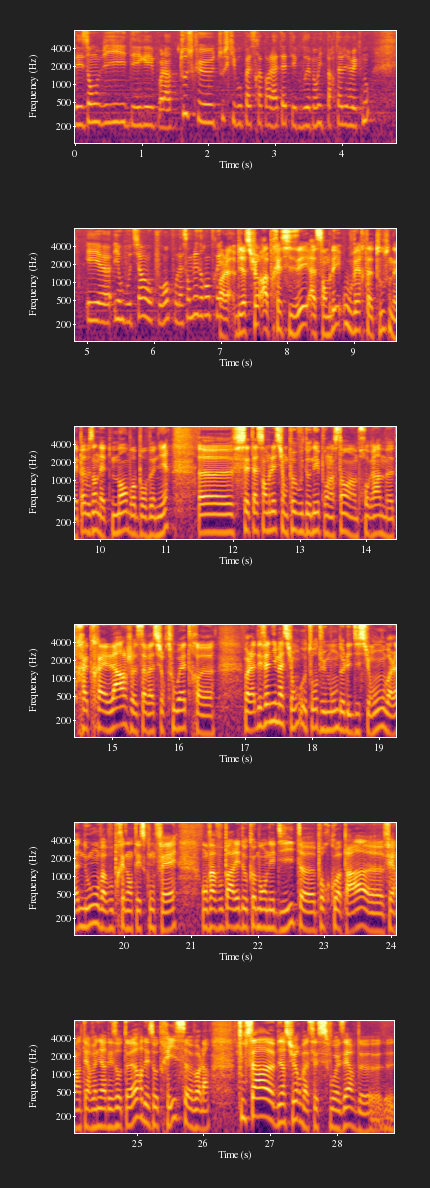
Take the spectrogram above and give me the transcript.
des envies, des, voilà, tout, ce que, tout ce qui vous passera par la tête et que vous avez envie de partager avec nous. Et, euh, et on vous tient au courant pour l'assemblée de rentrée. Voilà, bien sûr, à préciser, assemblée ouverte à tous, vous n'avez pas besoin d'être membre pour venir. Euh, cette assemblée, si on peut vous donner pour l'instant un programme très très large, ça va surtout être euh, voilà, des animations autour du monde de l'édition. Voilà, nous, on va vous présenter ce qu'on fait, on va vous parler de comment on édite, pourquoi pas, faire intervenir des auteurs, des autrices, voilà. Tout ça, bien sûr, bah, c'est sous réserve de,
